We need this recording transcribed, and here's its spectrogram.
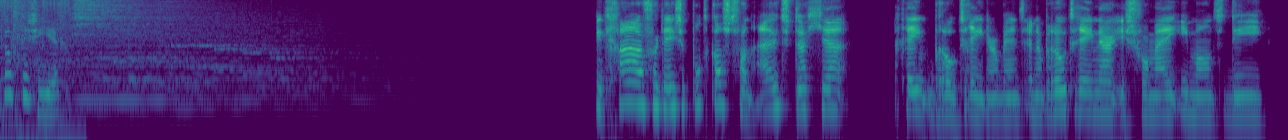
Veel plezier! Ik ga voor deze podcast van uit dat je geen broodtrainer bent. En een broodtrainer is voor mij iemand die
